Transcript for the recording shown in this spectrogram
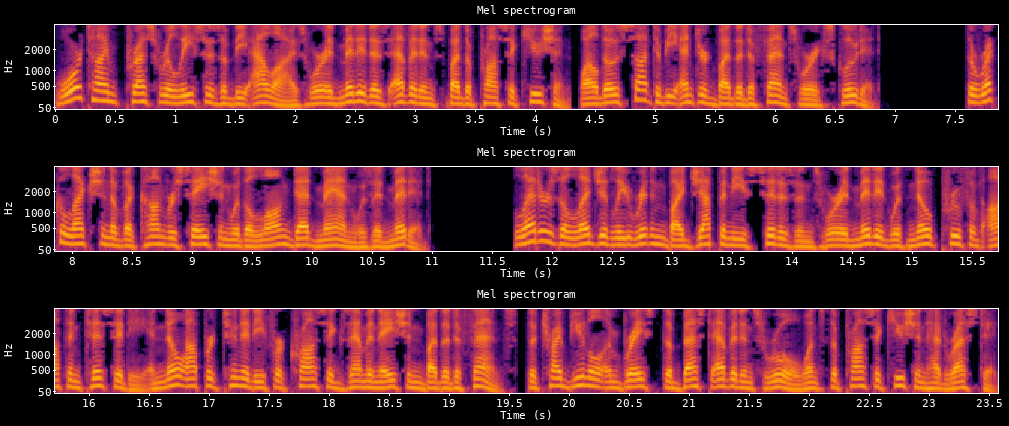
Wartime press releases of the Allies were admitted as evidence by the prosecution, while those sought to be entered by the defense were excluded. The recollection of a conversation with a long-dead man was admitted. Letters allegedly written by Japanese citizens were admitted with no proof of authenticity and no opportunity for cross-examination by the defense. The tribunal embraced the best evidence rule once the prosecution had rested.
